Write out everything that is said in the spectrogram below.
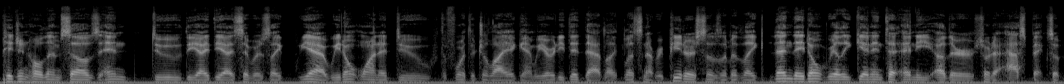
pigeonhole themselves and do the idea I said was like, yeah, we don't want to do the Fourth of July again. We already did that. Like, let's not repeat ourselves. But like, then they don't really get into any other sort of aspects of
